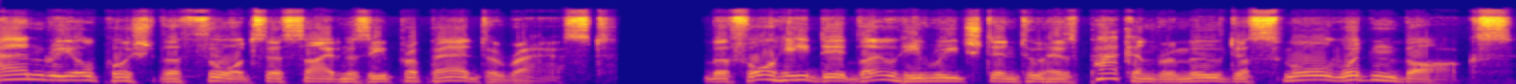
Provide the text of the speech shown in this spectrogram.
Andriel pushed the thoughts aside as he prepared to rest. Before he did though he reached into his pack and removed a small wooden box,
